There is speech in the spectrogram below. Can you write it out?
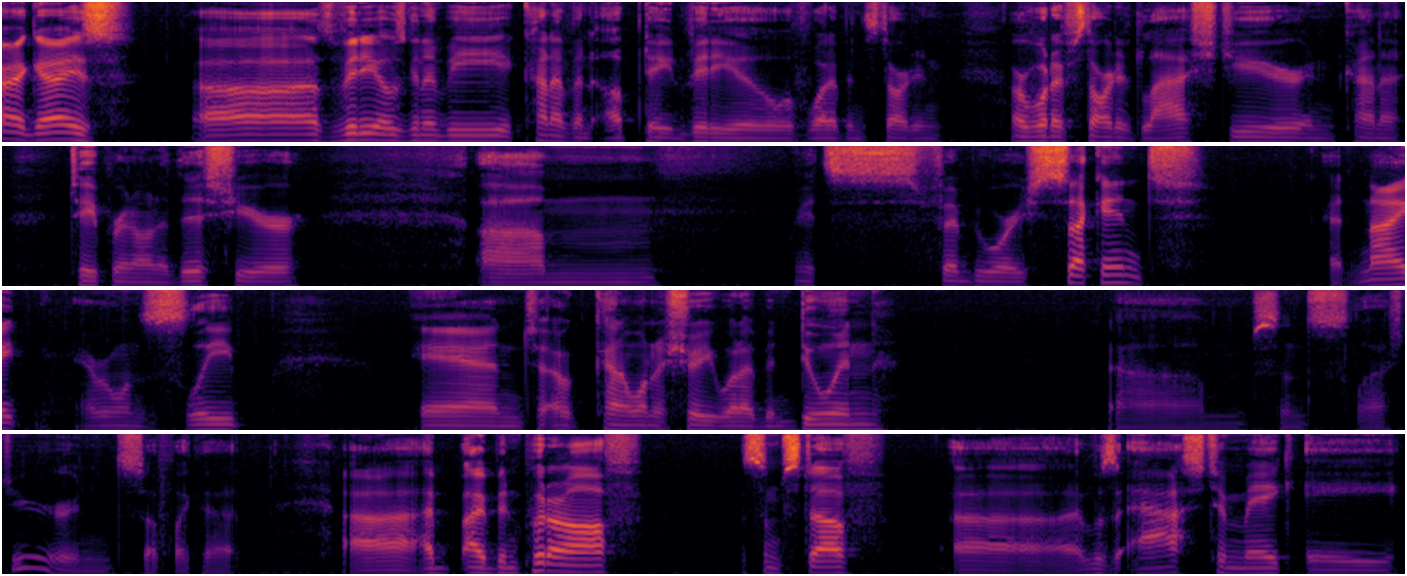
All right, guys. Uh, this video is going to be kind of an update video of what I've been starting, or what I've started last year and kind of tapering onto this year. Um, it's February 2nd at night. Everyone's asleep. And I kind of want to show you what I've been doing um, since last year and stuff like that. Uh, I've, I've been putting off some stuff. Uh, I was asked to make a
